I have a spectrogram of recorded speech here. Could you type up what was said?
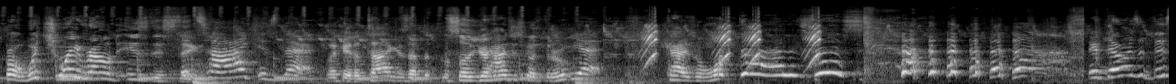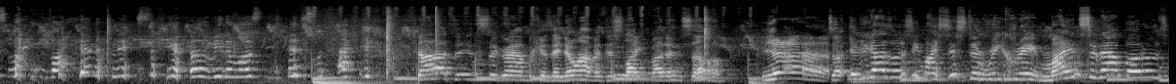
Bro, which way round is this thing? The tag is there. Okay, the tag is at the. So your hand just goes through? Yeah. Guys, what the hell is this? if there was a dislike button on Instagram, it would be the most disliked. Shout out to Instagram because they don't have a dislike button, so yeah. So if you guys want to see my sister recreate my Instagram photos,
